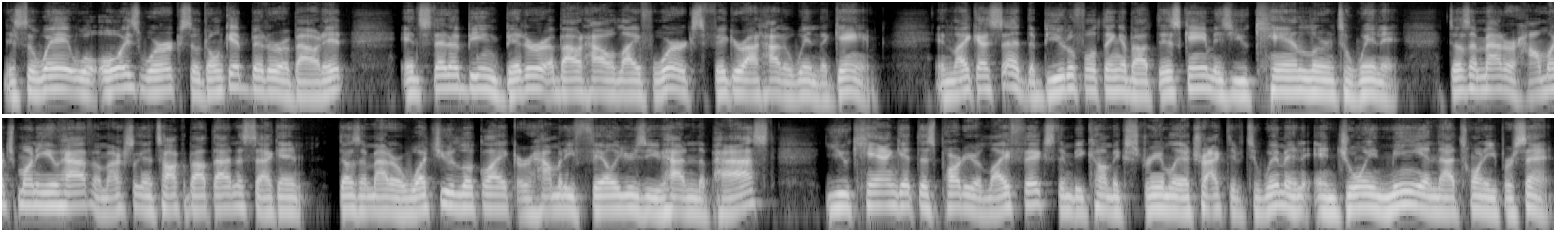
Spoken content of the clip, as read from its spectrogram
It's the way it will always work. So, don't get bitter about it. Instead of being bitter about how life works, figure out how to win the game. And like I said, the beautiful thing about this game is you can learn to win it. Doesn't matter how much money you have. I'm actually gonna talk about that in a second. Doesn't matter what you look like or how many failures you had in the past you can get this part of your life fixed and become extremely attractive to women and join me in that 20%.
